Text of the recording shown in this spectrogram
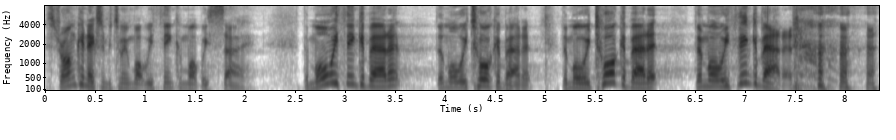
Strong connection between what we think and what we say. The more we think about it, the more we talk about it. The more we talk about it, the more we think about it.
